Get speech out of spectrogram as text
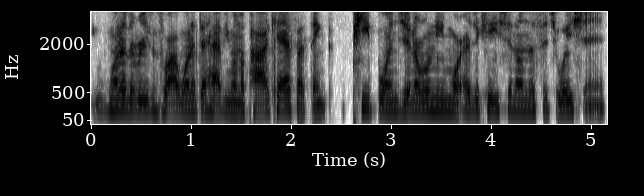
one of the reasons why I wanted to have you on the podcast, I think people in general need more education on the situation.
